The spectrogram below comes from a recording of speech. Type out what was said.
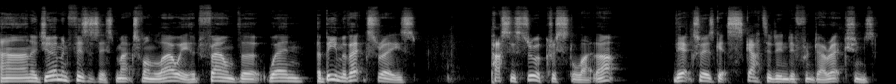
And a German physicist, Max von Laue, had found that when a beam of X rays passes through a crystal like that, the X rays get scattered in different directions.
